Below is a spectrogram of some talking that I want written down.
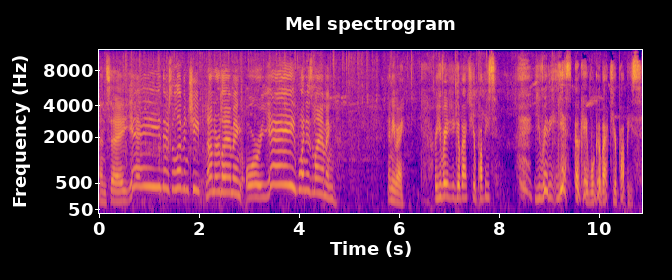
and say, yay, there's 11 sheep, none are lambing, or yay, one is lambing. Anyway, are you ready to go back to your puppies? You ready? Yes. Okay, we'll go back to your puppies.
